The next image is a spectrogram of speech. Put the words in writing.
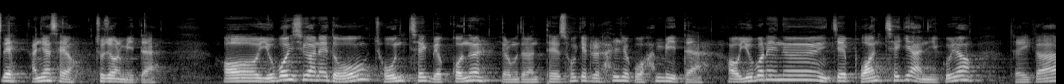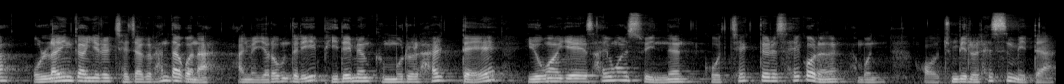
네 안녕하세요. 조정입니다. 어, 이번 시간에도 좋은 책 몇 권을 여러분들한테 소개를 하려고 합니다. 어, 이번에는 이제 보안책이 아니고요. 저희가 온라인 강의를 제작을 한다거나 아니면 여러분들이 비대면 근무를 할 때 유용하게 사용할 수 있는 그 책들 세 권을 한번 어, 준비를 했습니다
